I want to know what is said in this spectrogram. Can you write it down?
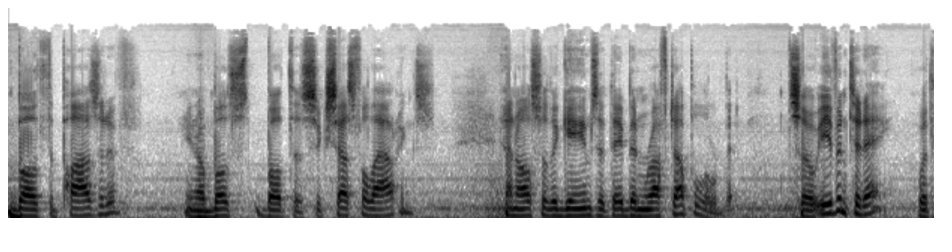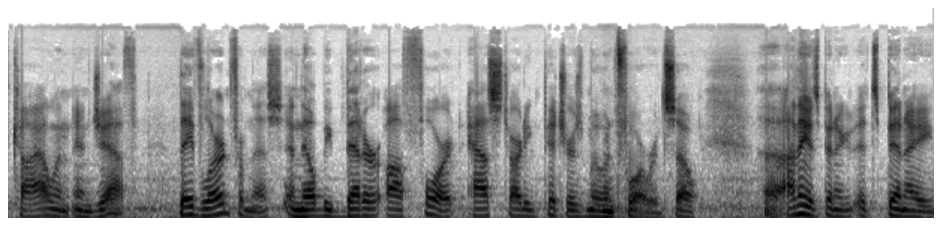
Both the positive, you know, both both the successful outings, and also the games that they've been roughed up a little bit. So even today with Kyle and, and Jeff, they've learned from this and they'll be better off for it as starting pitchers moving forward. So uh, I think it's been a, it's been a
